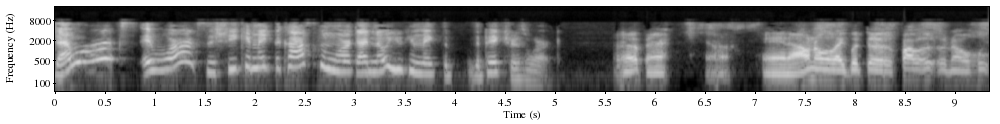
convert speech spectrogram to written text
That works. It works. If she can make the costume work, I know you can make the the pictures work. Yep, and, uh, and I don't know like what the follow, you know, who,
